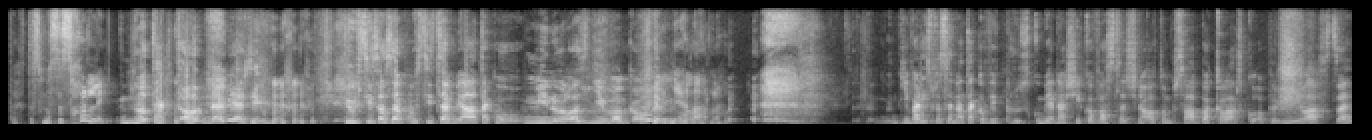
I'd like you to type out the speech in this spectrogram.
tak to jsme se shodli. No tak to nevěřím. Ty už si zase pustit, jsem měla takovou minulost divokou. Měla, no. Dívali jsme se na takový průzkum, jedna šiková slečna o tom psala bakalářku o první lásce.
